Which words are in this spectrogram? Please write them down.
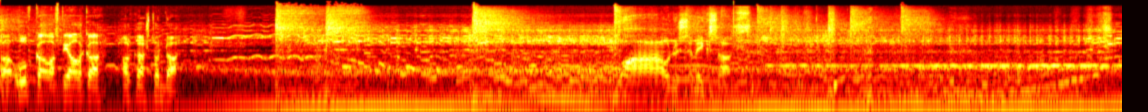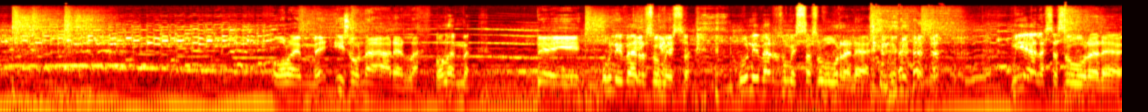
Uh, uhkaavasti alkaa. alkaa stondaa. Nyt se miksaa. Olemme ison äärellä. Olemme DJ. universumissa. Universumissa suurenee. Mielessä suurenee.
